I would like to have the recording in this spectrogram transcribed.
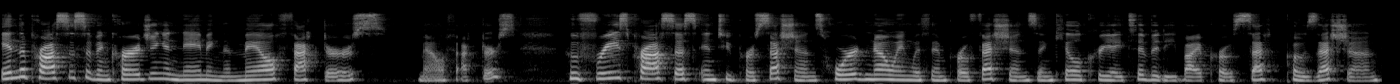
In the process of encouraging and naming the male factors, malefactors, who freeze process into processions, hoard knowing within professions, and kill creativity by possession,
